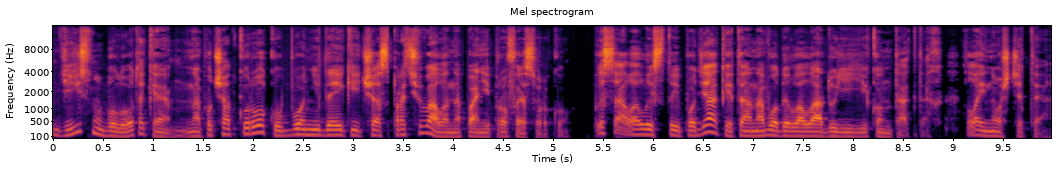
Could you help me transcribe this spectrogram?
Дійсно, було таке. На початку року Бонні деякий час працювала на пані професорку, писала листи подяки та наводила ладу її контактах, лайно ще те.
